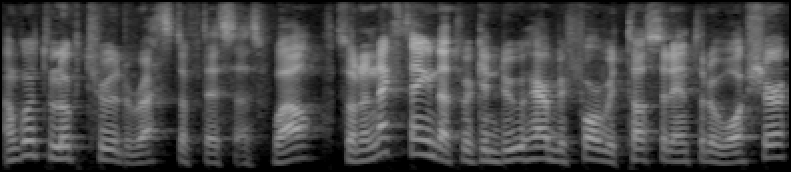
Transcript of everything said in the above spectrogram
I'm going to look through the rest of this as well. So the next thing that we can do here before we toss it into the washer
